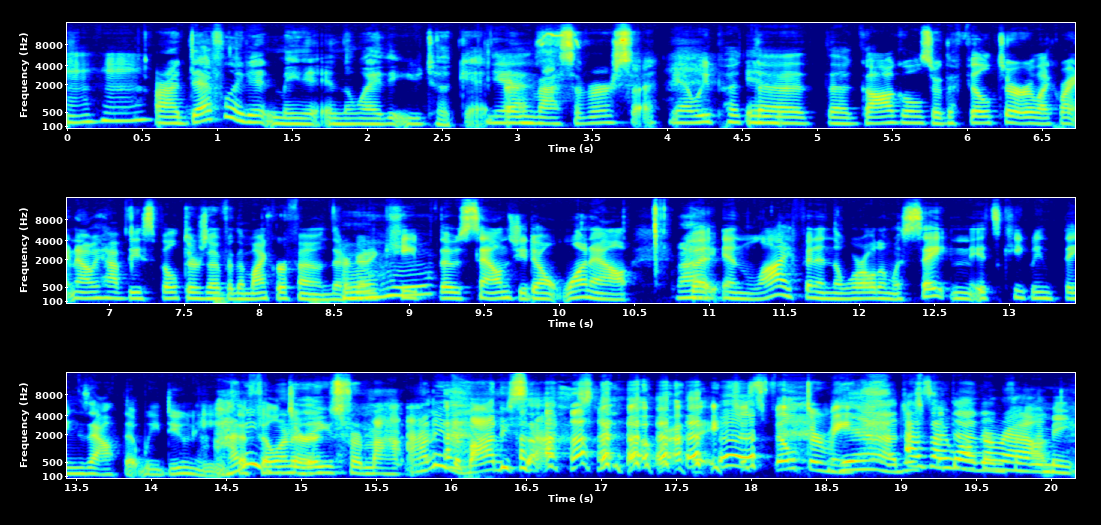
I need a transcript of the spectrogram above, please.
Mhm. or i definitely didn't mean it in the way that you took it Yes. and vice versa Yeah, we put And- the the goggles or the filter. Or like right now, we have these filters over the microphone that are going to keep those sounds you don't want out. right But in life and in the world and with Satan, it's keeping things out that we do need. I the need filter. one of these for my. I need the body size. Know, right? Just filter me. Yeah, just as I walk in around. me.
